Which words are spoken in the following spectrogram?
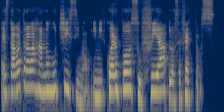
estaba trabajando muchísimo y mi cuerpo sufría los efectos.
